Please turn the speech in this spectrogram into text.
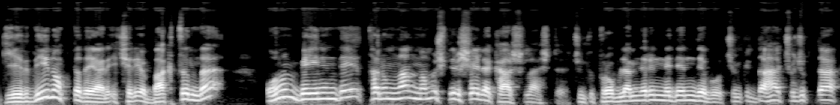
girdiği noktada yani içeriye baktığında onun beyninde tanımlanmamış bir şeyle karşılaştı. Çünkü problemlerin nedeni de bu. Çünkü daha çocukta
